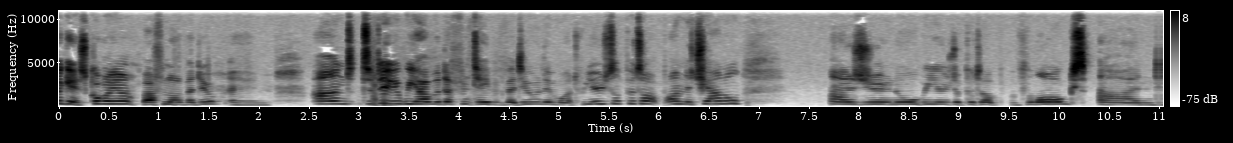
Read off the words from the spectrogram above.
Hi guys, Cobra here, back for another video. Um, and today we have a different type of video than what we usually put up on the channel. As you know, we usually put up vlogs and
